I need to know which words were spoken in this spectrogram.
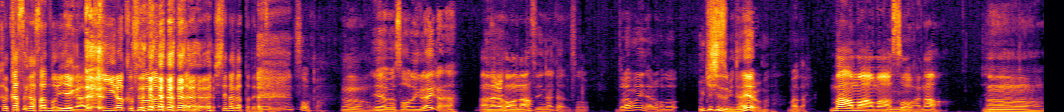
そう春日さんの家が黄色くプーンってなったりしてなかったで別にそうかうんいやまあそれぐらいかなあなるほどな別になんかそのドラマになるほど浮き沈みないやろまだまだまあまあまあそうやなううん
